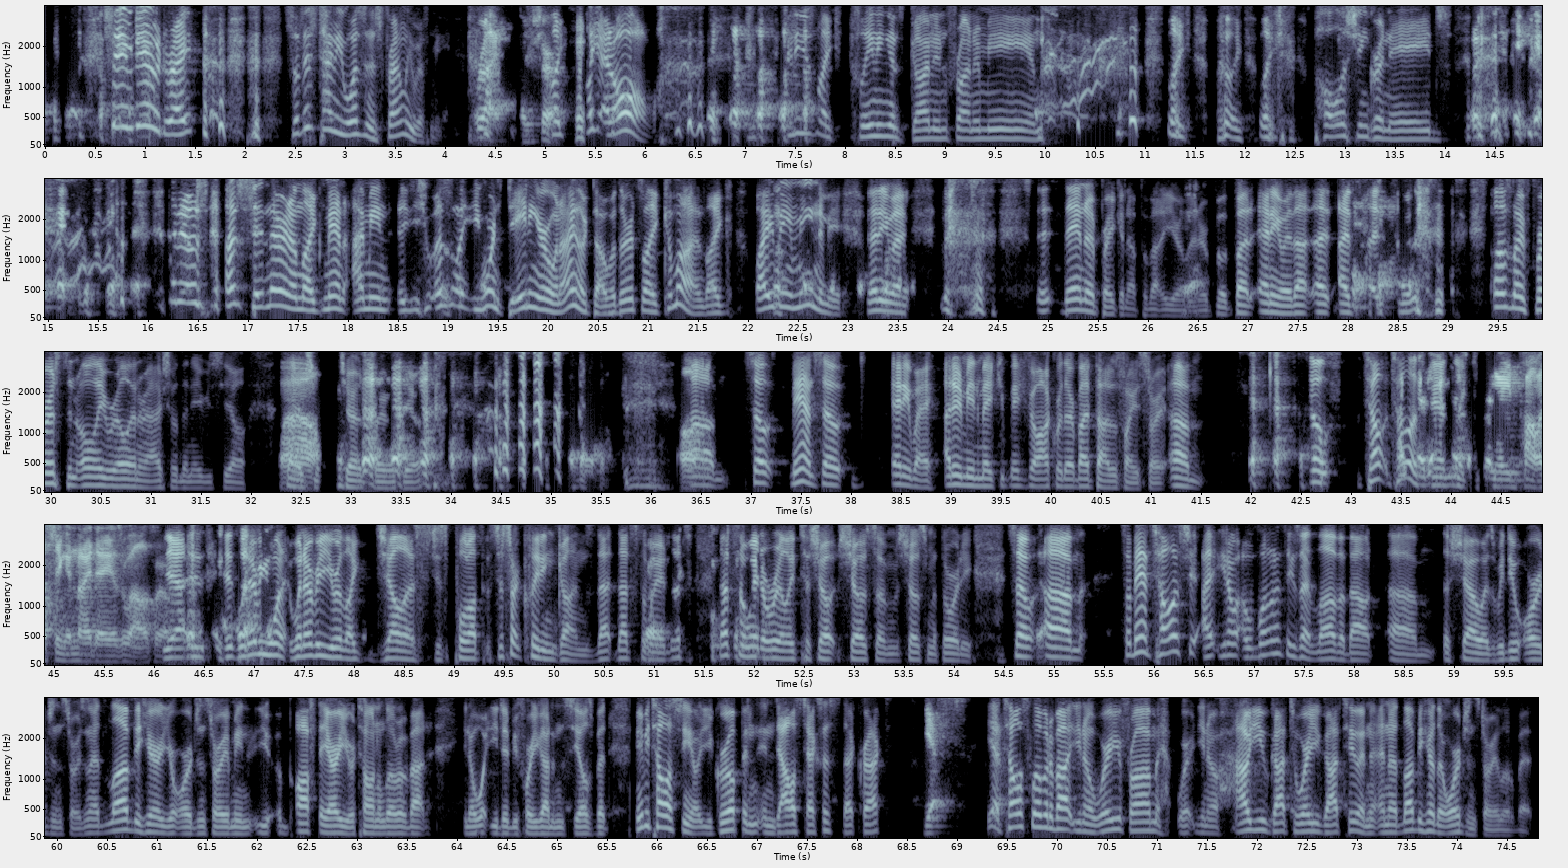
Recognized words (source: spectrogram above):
same dude, right? so this time he wasn't as friendly with me, right. Sure. like like at all. and he's like cleaning his gun in front of me and like like like polishing grenades. And it was I'm sitting there and I'm like, man, I mean, he wasn't like you weren't dating her when I hooked up with her. It's like, come on, like, why are you being mean to me? Anyway. They ended up breaking up about a year later, but but anyway, that I, I, I that was my first and only real interaction with the Navy SEAL. wow. Share a story with you. awesome. Um, so man, so anyway, I didn't mean to make you make you feel awkward there, but I thought it was a funny story. Um, so tell tell us, I man. Like, grenade polishing in my day as well. So. yeah, and, and whenever you want, whenever you're like jealous, just pull out, just start cleaning guns. That that's the way. That's that's the way to really to show show some show some authority. So um. So man, tell us. I, you know, one of the things I love about um, the show is we do origin stories, and I'd love to hear your origin story. I mean, you, off the air, you were telling a little bit about you know what you did before you got into SEALs, but maybe tell us. You know, you grew up in, in Dallas, Texas. Is that correct? Yes. Yeah, tell us a little bit about you know where you're from, where you know how you got to where you got to, and and I'd love to hear the origin story a little bit.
